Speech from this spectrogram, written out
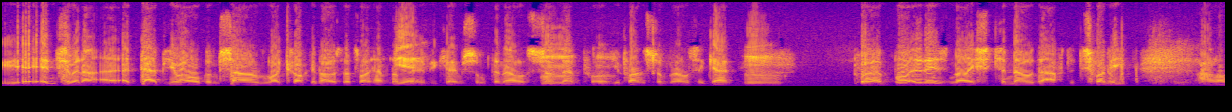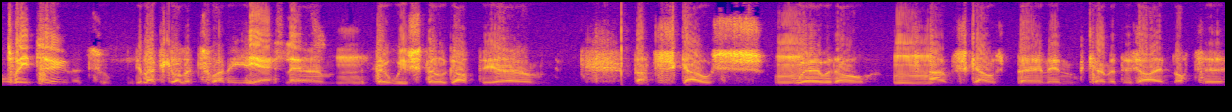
into an, a, a debut album sound like Crocodiles. That's why Heaven Up Yeah. There became something else, Mm. and then you Porcupine something else again. Mm. But, but it is nice to know that after 20, how long? 22? Let's call it 20 years. Yes, let's. Um, Mm. that we've still got the um, that scouse Mm. wherewithal Mm. and scouse burning kind of desire not to.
